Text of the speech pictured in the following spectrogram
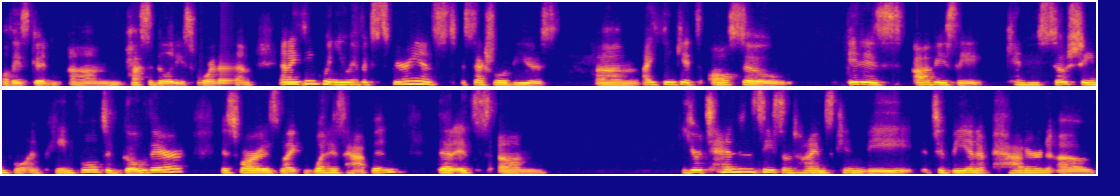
all these good um, possibilities for them. And I think when you have experienced sexual abuse um, I think it's also, it is obviously can be so shameful and painful to go there as far as like what has happened that it's, um, your tendency sometimes can be to be in a pattern of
